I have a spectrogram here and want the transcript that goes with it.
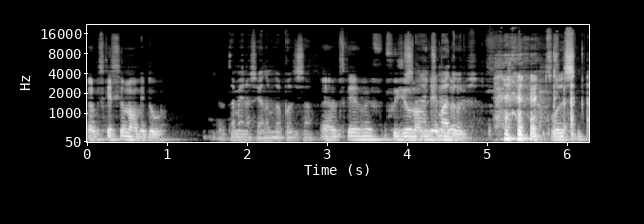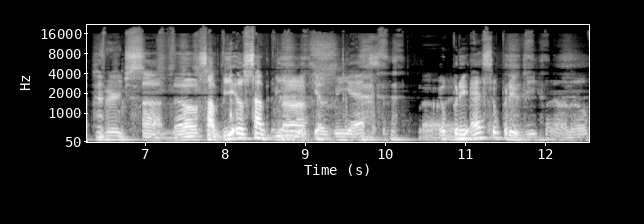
Eu me esqueci o nome do. Eu também não sei o nome da oposição Eu me fugiu o nome dele. antimaduros os verdes Ah, não, sabia, eu sabia Não. que ia vir essa. Ah, Eu é. pre- essa eu previ. Ah, não.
